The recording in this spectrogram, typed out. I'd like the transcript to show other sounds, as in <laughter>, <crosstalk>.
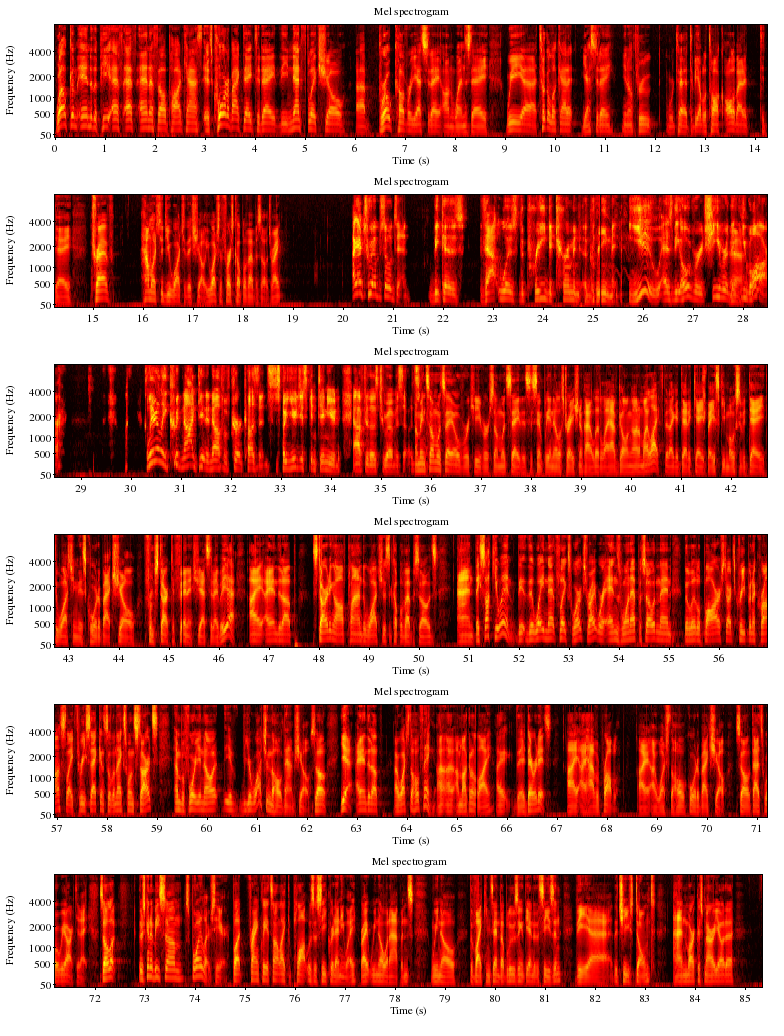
Welcome into the PFF NFL podcast. It's quarterback day today. The Netflix show uh, broke cover yesterday on Wednesday. We uh, took a look at it yesterday, you know, through to, to be able to talk all about it today. Trev, how much did you watch of this show? You watched the first couple of episodes, right? I got two episodes in because that was the predetermined agreement. you, as the overachiever that Yeah. you are, clearly could not get enough of Kirk Cousins. <laughs> So you just continued after those two episodes. I mean, some would say overachiever. Some would say this is simply an illustration of how little I have going on in my life that I could dedicate basically most of a day to watching this quarterback show from start to finish yesterday. But yeah, I, I ended up starting off, planned to watch just a couple of episodes. And they suck you in. The, the way Netflix works, right? Where it ends one episode and then the little bar starts creeping across like three seconds till the next one starts. And before you know it, you've, you're watching the whole damn show. So, yeah, I ended up I watched the whole thing. I, I'm not going to lie. I there, there it is. I, I have a problem. I, I watched the whole quarterback show. So that's where we are today. So look, there's going to be some spoilers here, but frankly, it's not like the plot was a secret anyway, right? We know what happens. We know the Vikings end up losing at the end of the season. The uh, the Chiefs don't, and Marcus Mariota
